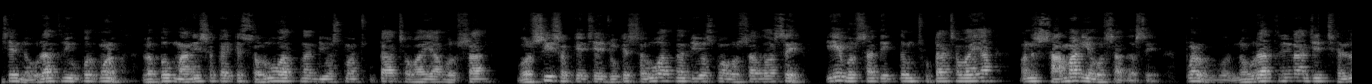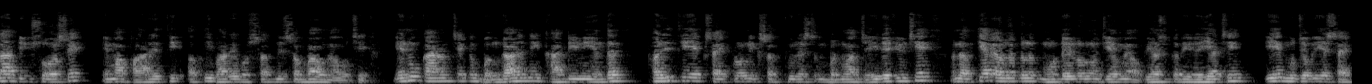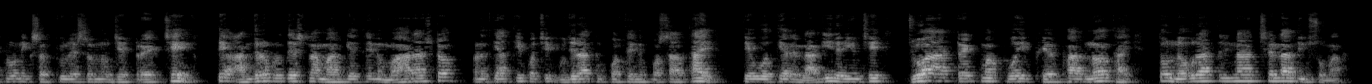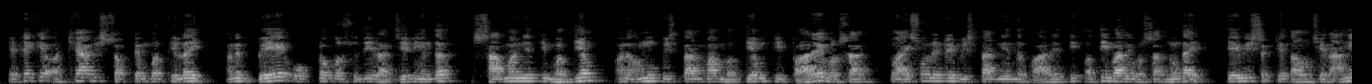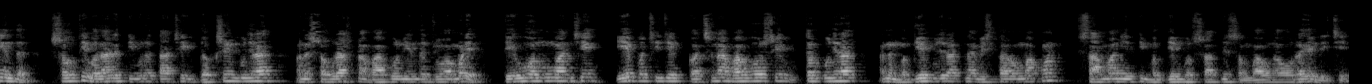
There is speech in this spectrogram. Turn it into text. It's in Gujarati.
છે. નવરાત્રી ઉપર પણ લગભગ માની શકાય કે શરૂઆતના દિવસમાં છૂટા છવાયા વરસાદ વરસી શકે છે. જો શરૂઆતના દિવસમાં વરસાદ હશે એ વરસાદ એકદમ છૂટા છવાયા અને સામાન્ય વરસાદ હશે. પણ નવરાત્રીના જે છેલ્લા દિવસો હશે, એમાં ભારેથી અતિ ભારે વરસાદની સંભાવનાઓ છે. એનું કારણ છે કે બંગાળની ખાડીની અંદર ફરીથી એક સાયક્લોનિક સર્ક્યુલેશન બનવા જઈ રહ્યું છે અને અત્યારે અલગ અલગ મોડેલોનો જે અમે અભ્યાસ કરી રહ્યા છીએ, એ મુજબ એ સાયક્લોનિક સર્ક્યુલેશનનો જે ટ્રેક છે, તે આંધ્રપ્રદેશના માર્ગે થઈને મહારાષ્ટ્ર અને ત્યાંથી પછી ગુજરાત ઉપર થઈને પસાર થાય તેવું અત્યારે લાગી રહ્યું છે. જો આ ટ્રેકમાં કોઈ ફેરફાર ન થાય, તો નવરાત્રીના છેલ્લા દિવસોમાં, એટલે કે અઠ્યાવીસ સપ્ટેમ્બરથી લઈ અને બે ઓક્ટોબર સુધી રાજ્યની અંદર સામાન્યથી મધ્યમ અને અમુક વિસ્તારમાં મધ્યમથી ભારે વરસાદ, તો આઇસોલેટેડ વિસ્તારની અંદર ભારેથી અતિ વરસાદ નોંધાય તેવી શક્યતાઓ છે. આની અંદર સૌથી વધારે તીવ્રતા છે દક્ષિણ ગુજરાત અને સૌરાષ્ટ્રના ભાગોની અંદર જોવા મળે તેવું અનુમાન છે. એ પછી જે કચ્છના ભાગો હશે, ઉત્તર ગુજરાત અને મધ્ય ગુજરાતના વિસ્તારોમાં પણ સામાન્યથી મધ્યમ વરસાદની સંભાવનાઓ રહેલી છે.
